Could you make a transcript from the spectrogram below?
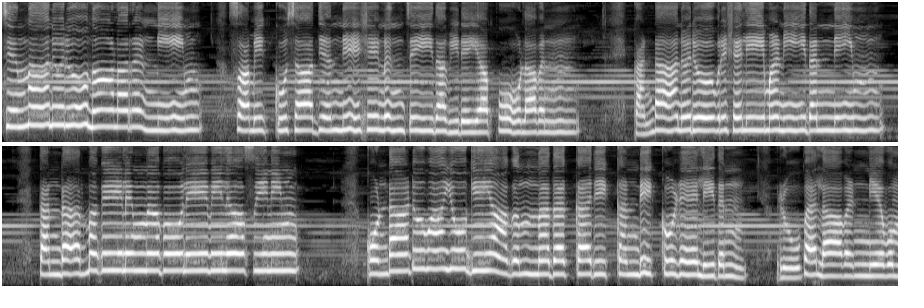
ചെന്നാനൊരു നാളരണ്യം സമിക്കുശാദ്യന്വേഷണം ചെയ്തവിടെയപ്പോൾ അവൻ കണ്ടാനൊരു വൃഷലീമണി തന്നെയും തണ്ടാർമകളെന്ന പോലെ വിലാസിനിയും കണ്ടിക്കുഴലിതൻ രൂപലാവണ്യവും.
